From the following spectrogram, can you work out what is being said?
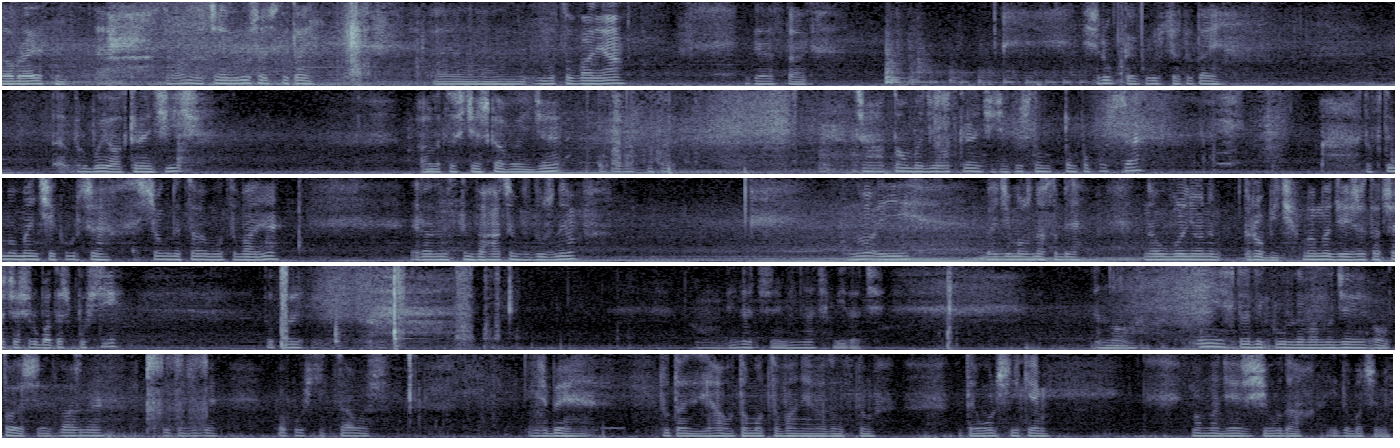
Dobra, jestem. Trochę zacząłem ruszać tutaj e, mocowania. I teraz tak. Śrubkę kurczę tutaj e, próbuję odkręcić. Ale coś ciężkawo idzie. I teraz tutaj trzeba tą będzie odkręcić. Jak już tą, tą popuszczę, to w tym momencie kurczę ściągnę całe mocowanie razem z tym wahaczem wzdłużnym. No i będzie można sobie na uwolnionym robić. Mam nadzieję, że ta trzecia śruba też puści. Tutaj widać widać? Widać. No i wtedy kurde mam nadzieję, o to jeszcze jest ważne tutaj żeby popuścić całość i żeby tutaj zjechało to mocowanie razem z tym tutaj łącznikiem. Mam nadzieję, że się uda i zobaczymy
